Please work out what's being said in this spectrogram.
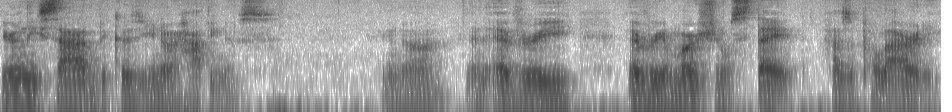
you're only sad because you know happiness you know and every every emotional state has a polarity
